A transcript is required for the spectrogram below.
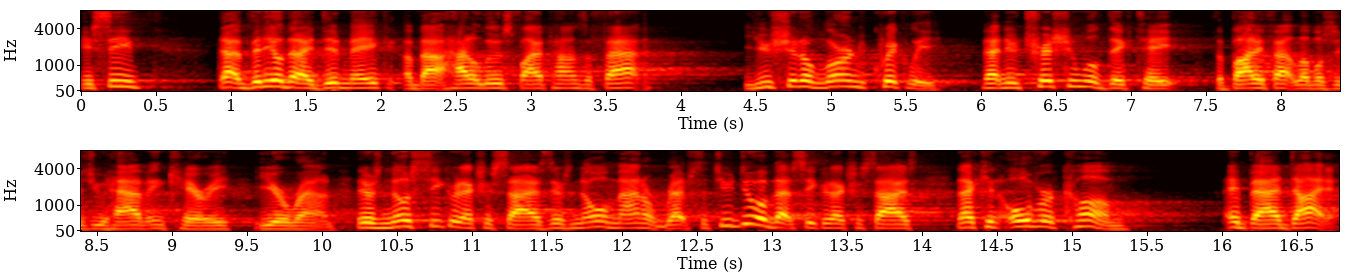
You see, that video that I did make about how to lose five pounds of fat, you should have learned quickly that nutrition will dictate the body fat levels that you have and carry year round. There's no secret exercise, there's no amount of reps that you do of that secret exercise that can overcome a bad diet.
